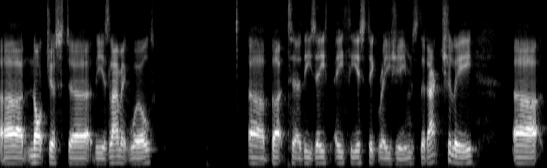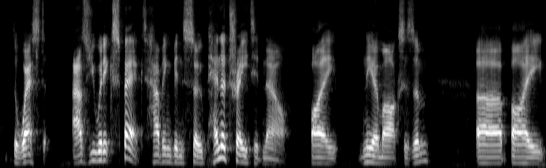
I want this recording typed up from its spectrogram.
uh, not just uh, the Islamic world uh, but uh, these atheistic regimes that actually uh, the West, as you would expect, having been so penetrated now by neo Marxism, uh, by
